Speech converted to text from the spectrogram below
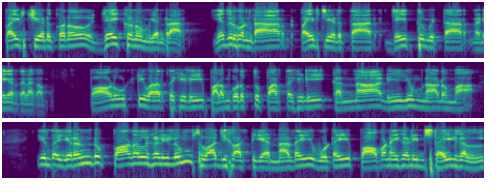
பயிற்சி எடுக்கணும் ஜெயிக்கணும் என்றார். எதிர்கொண்டார் பயிற்சி எடுத்தார் ஜெயித்தும் விட்டார் நடிகர் திலகம். பாலூட்டி வளர்த்த கிளி பழம் கொடுத்து பார்த்த கிளி கண்ணா நீயும் நாடுமா இந்த இரண்டு பாடல்களிலும் சிவாஜி காட்டிய நடை உடை பாவனைகளின் ஸ்டைல்கள்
